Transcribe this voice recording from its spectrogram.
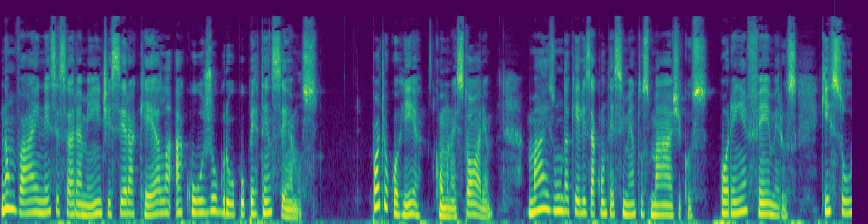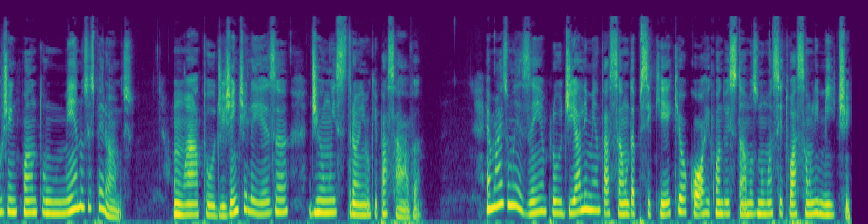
não vai necessariamente ser aquela a cujo grupo pertencemos. Pode ocorrer, como na história, mais um daqueles acontecimentos mágicos, porém efêmeros, que surgem quanto menos esperamos. Um ato de gentileza de um estranho que passava. É mais um exemplo de alimentação da psique que ocorre quando estamos numa situação limite,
